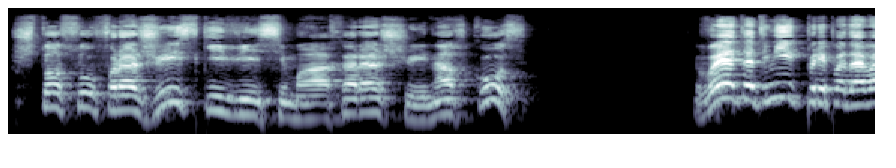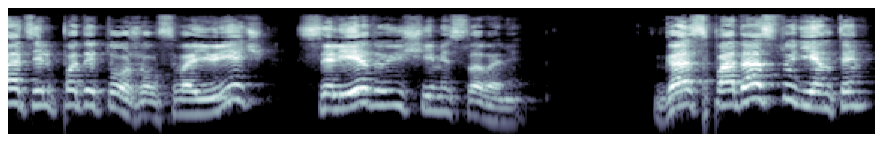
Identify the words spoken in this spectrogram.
что суфражистки весьма хороши на вкус. В этот миг преподаватель подытожил свою речь следующими словами. «Господа студенты,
